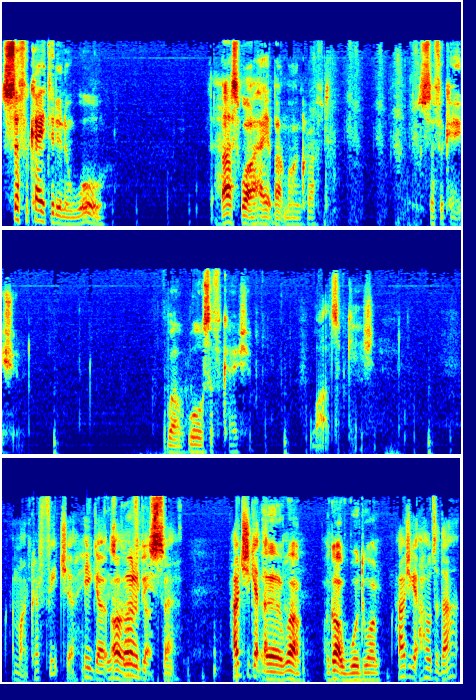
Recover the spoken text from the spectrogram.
Suffocated in a wall. That's what I hate about Minecraft. Suffocation. Well, wall suffocation. Wild suffocation. A Minecraft feature. Here you go. There's oh, gotta be some- How'd you get that? Uh, well, I got a wood one. How'd you get hold of that?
